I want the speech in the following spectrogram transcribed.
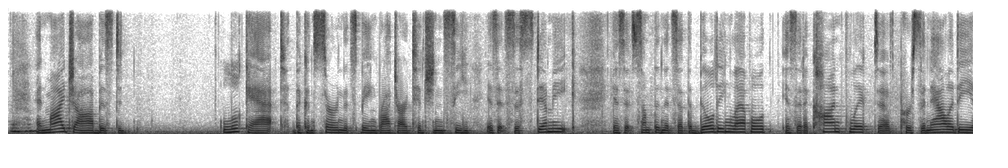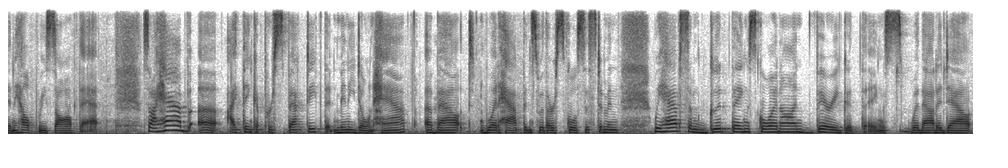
Mm-hmm. And my job is to look at the concern that's being brought to our attention and see is it systemic? Is it something that's at the building level? Is it a conflict of personality and help resolve that? So I have, uh, I think, a perspective that many don't have about what happens with our school system. And we have some good things going on, very good things, without a doubt.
